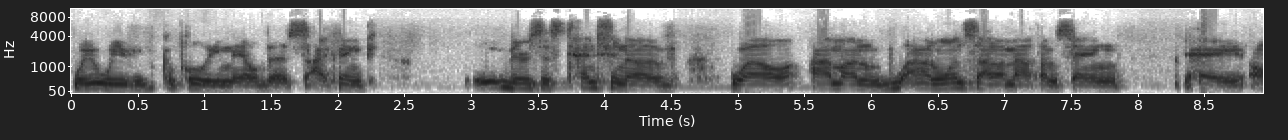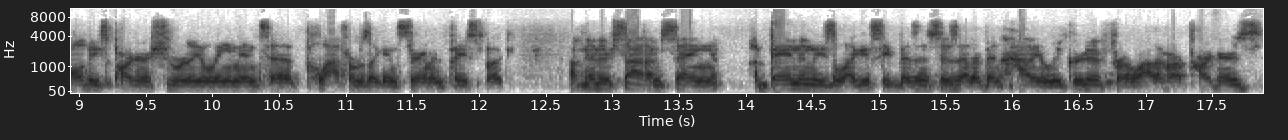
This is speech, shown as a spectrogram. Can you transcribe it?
we, we've completely nailed this. I think there's this tension of, well, I'm on on one side of my mouth, I'm saying, hey, all these partners should really lean into platforms like Instagram and Facebook. On the other side, I'm saying abandon these legacy businesses that have been highly lucrative for a lot of our partners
